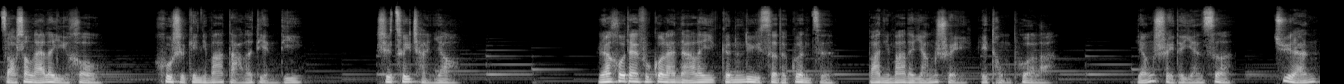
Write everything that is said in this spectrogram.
早上来了以后，护士给你妈打了点滴，是催产药。然后大夫过来拿了一根绿色的棍子，把你妈的羊水给捅破了。羊水的颜色居然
